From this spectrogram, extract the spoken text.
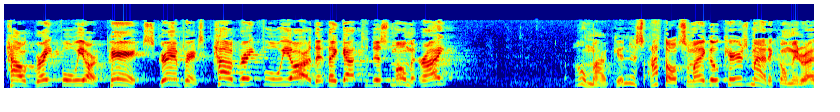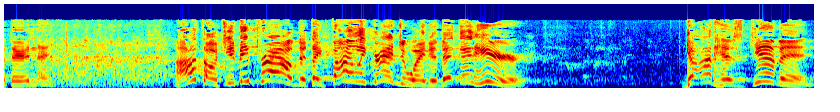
How grateful we are. Parents, grandparents, how grateful we are that they got to this moment, right? Oh my goodness, I thought somebody go charismatic on me right there, didn't they? I thought you'd be proud that they finally graduated, that they're here. God has given.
